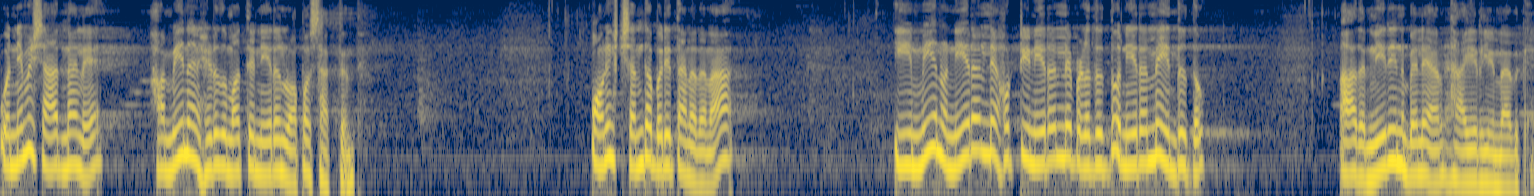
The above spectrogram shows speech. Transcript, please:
ಒಂದು ನಿಮಿಷ ಆದಮೇಲೆ ಆ ಮೀನನ್ನು ಹಿಡಿದು ಮತ್ತೆ ನೀರನ್ನು ವಾಪಸ್ ಹಾಕ್ತಂತೆ. ಅವನಿಗೆ ಚಂದ ಬರಿತಾನೆ ಅದನ್ನು ಈ ಮೀನು ನೀರಲ್ಲೇ ಹುಟ್ಟಿ ನೀರಲ್ಲೇ ಬೆಳೆದದ್ದು, ನೀರಲ್ಲೇ ಇದ್ದದ್ದು. ಆದರೆ ನೀರಿನ ಬೆಲೆ ಅರ್ಥ ಆಗಿರಲಿಲ್ಲ ಅದಕ್ಕೆ.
